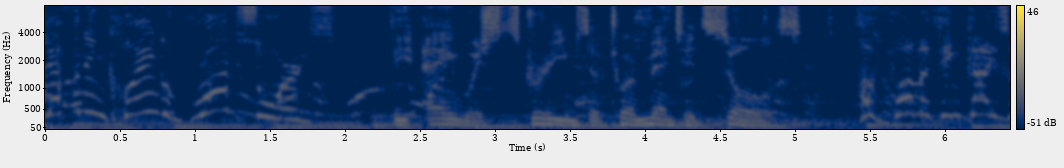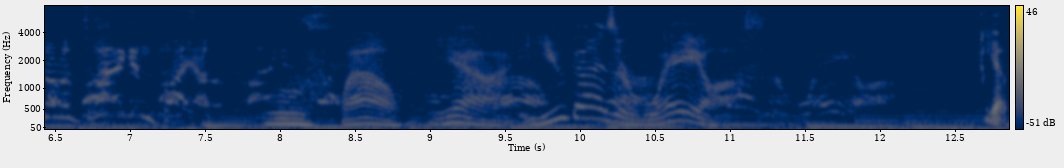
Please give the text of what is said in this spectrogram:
deafening clang of broadswords. The anguished screams of tormented souls. A vomiting geyser of dragon fire. Oof, wow. Yeah, you guys are way off. Yep.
